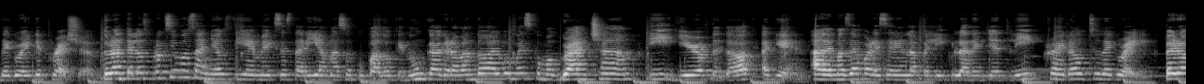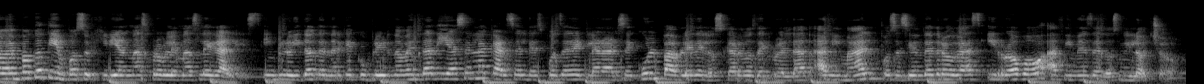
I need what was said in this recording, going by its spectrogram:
The Great Depression. Durante los próximos años, DMX estaría más ocupado que nunca grabando álbumes como Grand Champ y Year of the Dog Again, además de aparecer en la película de Jet Li, Cradle to the Grave. Pero en poco tiempo surgirían más problemas legales, incluido tener que cumplir 90 días en la cárcel después de declararse culpable de los cargos de crueldad animal, posesión de drogas y robo a fines de 2008.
